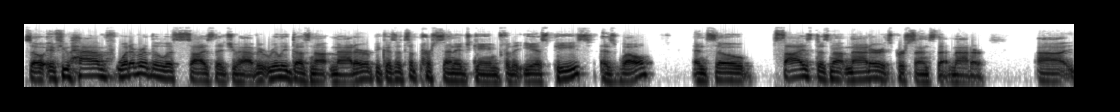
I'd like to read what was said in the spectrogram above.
So if you have whatever the list size that you have, it really does not matter because it's a percentage game for the ESPs as well. And so size does not matter. It's percents that matter. Uh,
